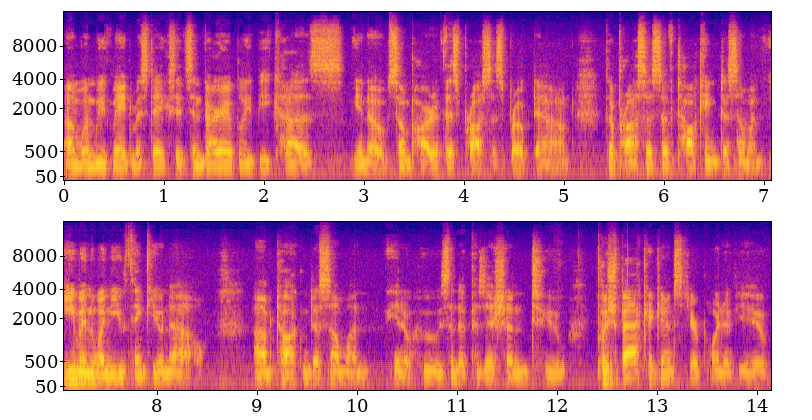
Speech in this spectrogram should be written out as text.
um, when we've made mistakes, it's invariably because, you know, some part of this process broke down. The process of talking to someone, even when you think you know, um, talking to someone, you know, who's in a position to push back against your point of view,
